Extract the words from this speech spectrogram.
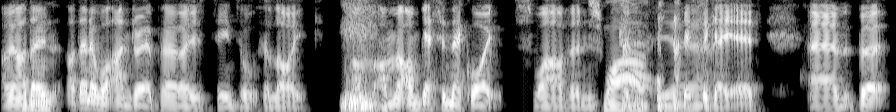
I mean, I don't I don't know what Andrea Pirlo's team talks are like. I'm, I'm, I'm guessing they're quite suave and Suave, and yeah. sophisticated. Um, but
